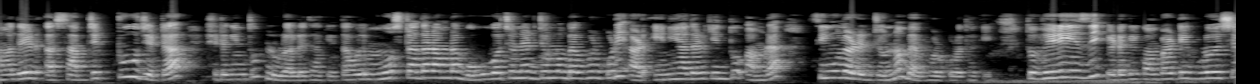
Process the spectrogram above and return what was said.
আমাদের সাবজেক্ট টু যেটা, সেটা কিন্তু প্লুরালে থাকে। তাহলে মোস্ট আদার আমরা বহু বচনের জন্য ব্যবহার করি, আর এনি আদার কিন্তু আমরা সিঙ্গুলারের জন্য ব্যবহার করে থাকি। তো ভেরি ইজি এটাকে কম্পারেটিভ রয়েছে,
